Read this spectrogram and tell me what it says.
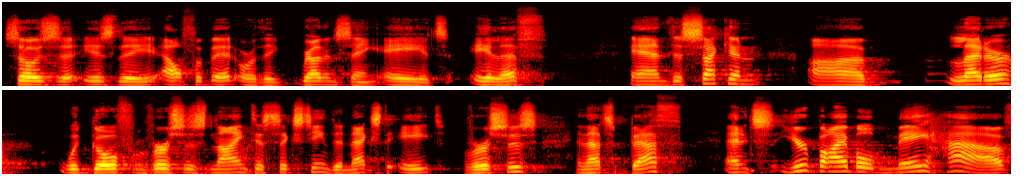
So is, is the alphabet, or the rather than saying A, it's Aleph. And the second uh, letter would go from verses 9 to 16, the next eight verses, and that's Beth. And your Bible may have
